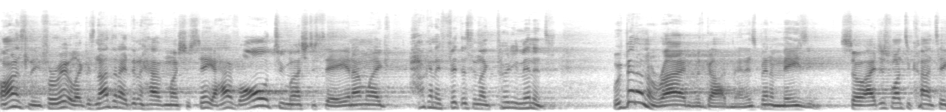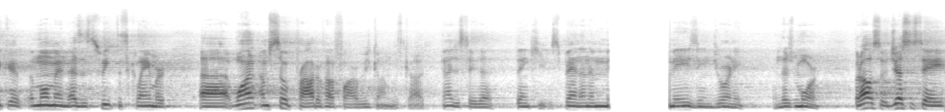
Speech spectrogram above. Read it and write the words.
honestly, for real, like it's not that I didn't have much to say. I have all too much to say, and I'm like, how can I fit this in like 30 minutes? We've been on a ride with God, man. It's been amazing. So I just want to kind of take a, a moment as a sweet disclaimer. Uh, one, I'm so proud of how far we've gone with God. Can I just say that? Thank you. It's been an amazing journey, and there's more. But also, just to say,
